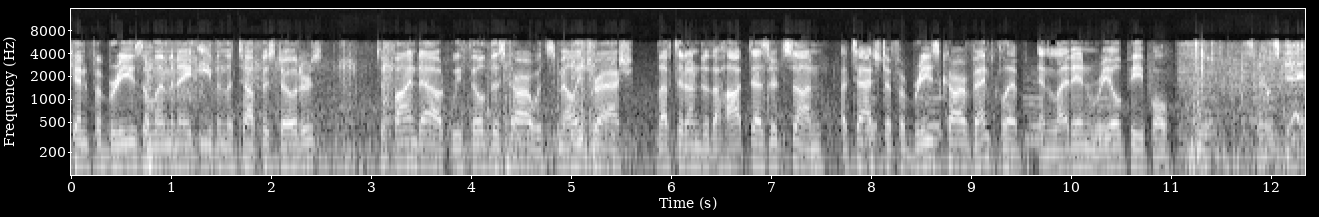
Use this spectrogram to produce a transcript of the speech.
Can Febreze eliminate even the toughest odors? To find out, we filled this car with smelly trash, left it under the hot desert sun, attached a Febreze car vent clip, and let in real people. Smells good.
